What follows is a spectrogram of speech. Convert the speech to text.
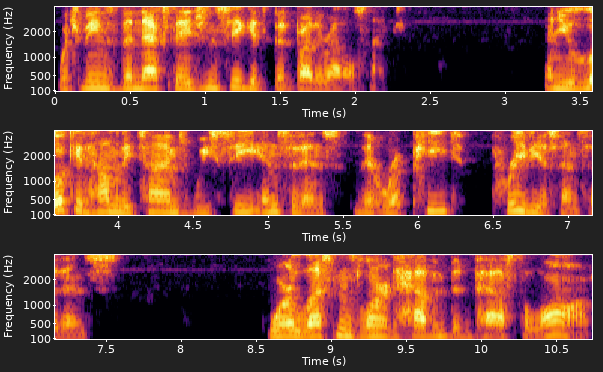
which means the next agency gets bit by the rattlesnake. And you look at how many times we see incidents that repeat previous incidents where lessons learned haven't been passed along.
